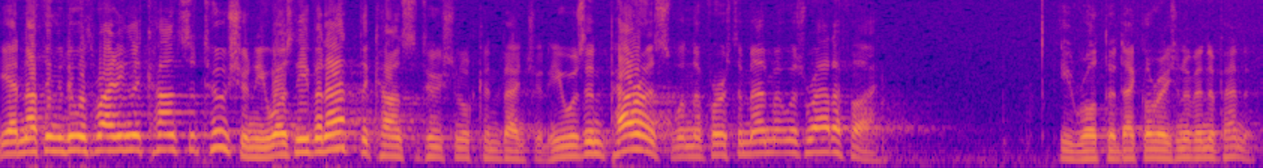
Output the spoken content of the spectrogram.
He had nothing to do with writing the Constitution. He wasn't even at the Constitutional Convention. He was in Paris when the First Amendment was ratified. He wrote the Declaration of Independence.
